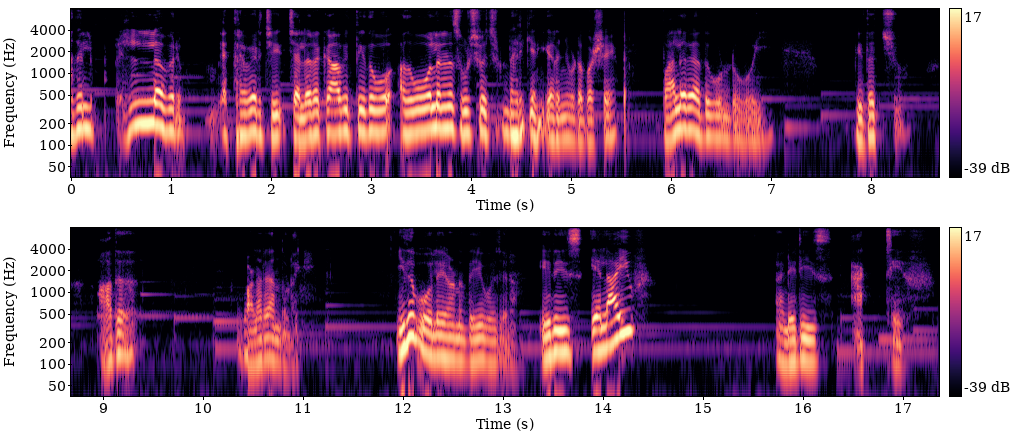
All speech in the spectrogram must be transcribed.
അതിൽ എല്ലാവരും എത്ര പേര് ചിലരൊക്കെ ആ വിത്ത് ഇത് അതുപോലെ തന്നെ സൂക്ഷിച്ച് വെച്ചിട്ടുണ്ടായിരിക്കും എനിക്ക് അറിഞ്ഞുകൂടെ പക്ഷേ പലരും അത് കൊണ്ടുപോയി വിതച്ചു. അത് വളരാൻ തുടങ്ങി. ഇതുപോലെയാണ് ദൈവവചനം. It is alive and it is active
